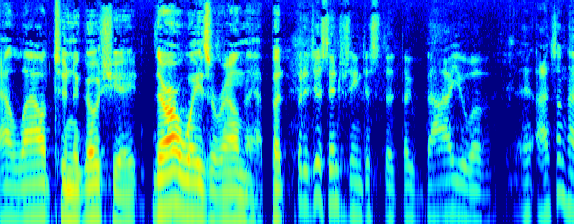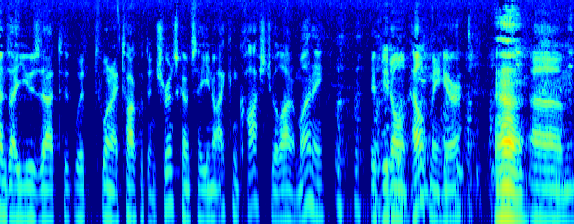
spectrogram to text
allowed to negotiate. There are ways around that, but But it's just interesting, just the, the value of. And sometimes I use that to, with, when I talk with insurance companies. Say, you know, I can cost you a lot of money if you don't help me here. Uh-huh. Um,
